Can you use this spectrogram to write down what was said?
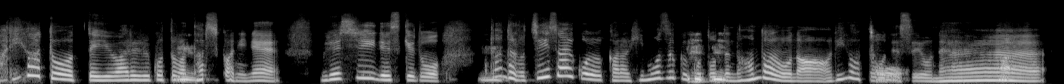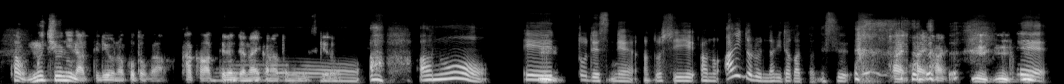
ありがとうって言われることはうん確かにね、嬉しいですけど、うんなんだろう、小さい頃から紐づくことってなんだろうな、ありがとうですよね。は多分夢中になってるようなことが関わってるんじゃないかなと思うんですけど。あ、あの、えーっとですね、私、あの、アイドルになりたかったんです。はいはいはい。うんうん、うん。で、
